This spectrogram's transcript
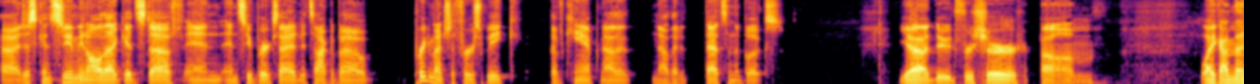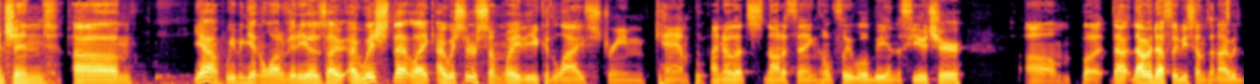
uh, just consuming all that good stuff and and super excited to talk about pretty much the first week of camp now that now that that's in the books Yeah, dude, for sure. Um like I mentioned, um yeah, we've been getting a lot of videos. I, I wish that like I wish there was some way that you could live stream camp. I know that's not a thing. Hopefully will be in the future. Um, but that that would definitely be something I would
